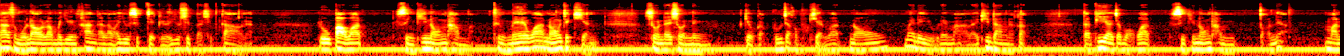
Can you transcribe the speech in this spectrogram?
ถ้าสมมติเราเรามายืนข้างกันเราอายุ 17 หรืออายุ18 19เนี่ย รู้เปล่าว่าสิ่งที่น้องทำอะถึงแม้ว่าน้องจะเขียนส่วนใดส่วนหนึ่งเกี่ยวกับรู้จักกับผู้เขียนว่าน้องไม่ได้อยู่ในมหาลัยที่ดังนะครับแต่พี่อยากจะบอกว่าสิ่งที่น้องทำตอนเนี้ยมัน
